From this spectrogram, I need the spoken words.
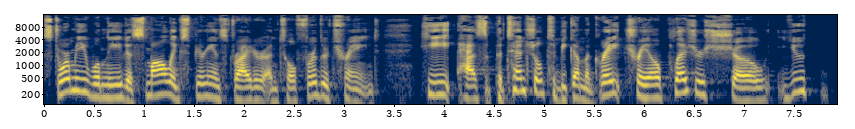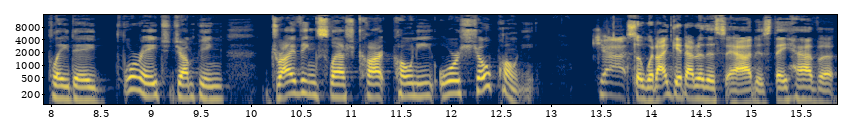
Stormy will need a small experienced rider until further trained. He has the potential to become a great trail, pleasure show, youth play day, 4-H jumping, driving slash cart pony, or show pony. So what I get out of this ad is they have a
